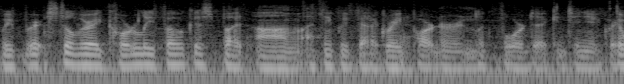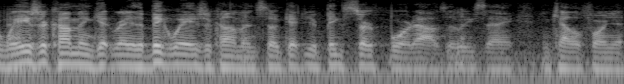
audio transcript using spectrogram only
we're still very quarterly focused, but um, I think we've got a great partner and look forward to continuing great. The waves are coming, get ready. The big waves are coming, so get your big surfboard out, as we say in California.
